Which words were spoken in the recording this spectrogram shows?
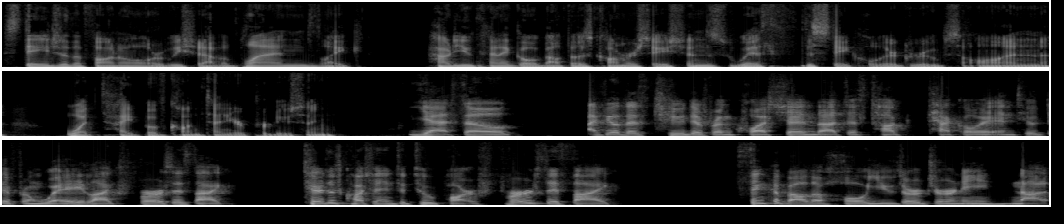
stage of the funnel or we should have a blend? Like, how do you kind of go about those conversations with the stakeholder groups on what type of content you're producing? Yeah. So I feel there's two different questions that just talk tackle it into a different way. Like first is like tear this question into two parts. First is like think about the whole user journey. Not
